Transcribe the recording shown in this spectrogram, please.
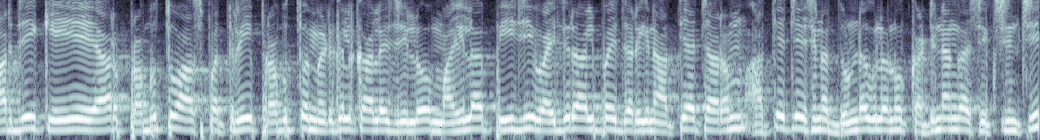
ఆర్జీకేఏఆర్ ప్రభుత్వ ఆసుపత్రి ప్రభుత్వ మెడికల్ కాలేజీలో మహిళా పీజీ వైద్యురాలిపై జరిగిన అత్యాచారం హత్య చేసిన దుండగులను కఠినంగా శిక్షించి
